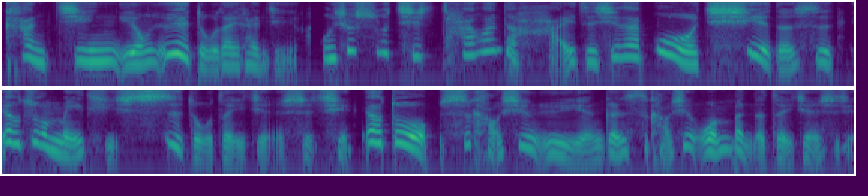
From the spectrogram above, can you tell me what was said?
看金庸阅读在看金庸，我就说，其实台湾的孩子现在迫切的是要做媒体试读这一件事情，要做思考性语言跟思考性文本的这一件事情，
